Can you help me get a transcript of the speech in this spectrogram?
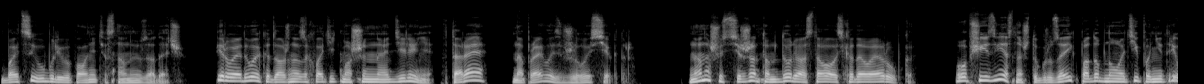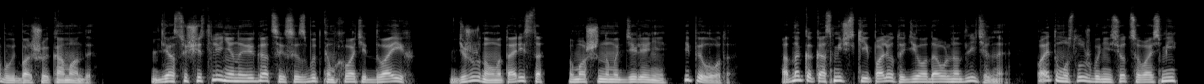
бойцы убыли выполнять основную задачу. Первая двойка должна захватить машинное отделение, вторая направилась в жилой сектор. На нашу с сержантом долю оставалась ходовая рубка. Общеизвестно, что грузовик подобного типа не требует большой команды. Для осуществления навигации с избытком хватит двоих, дежурного моториста в машинном отделении и пилота. Однако космические полеты – дело довольно длительное, поэтому служба несется 8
